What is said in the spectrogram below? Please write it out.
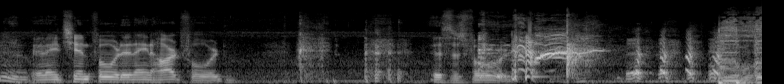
It ain't chin forward, it ain't hard forward. this is forward.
